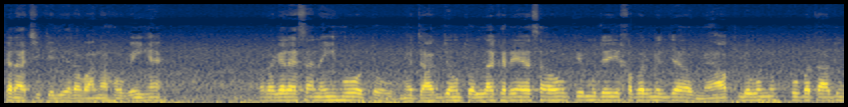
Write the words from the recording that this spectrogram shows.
कराची के लिए रवाना हो गई हैं। और अगर ऐसा नहीं हो तो मैं जाग जाऊँ तो अल्लाह करे ऐसा हो कि मुझे ये ख़बर मिल जाए और मैं आप लोगों को बता दूँ।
